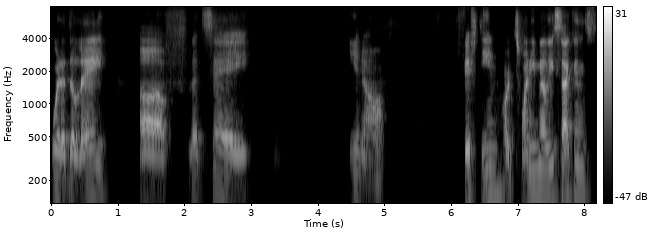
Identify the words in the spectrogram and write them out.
with a delay of, let's say, you know, 15 or 20 milliseconds,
